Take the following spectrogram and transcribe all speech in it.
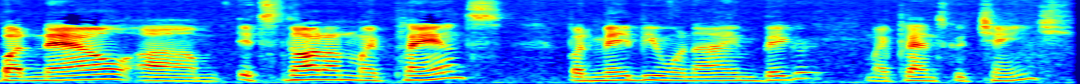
but now um, it's not on my plans. But maybe when I'm bigger, my plans could change.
